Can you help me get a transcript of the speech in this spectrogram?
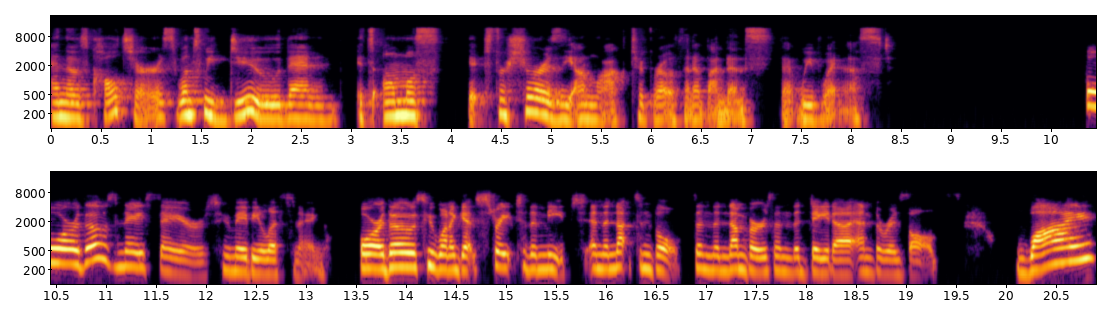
and those cultures? Once we do then it's almost it for sure is the unlock to growth and abundance that we've witnessed. For those naysayers who may be listening, or those who want to get straight to the meat and the nuts and bolts and the numbers and the data and the results, why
